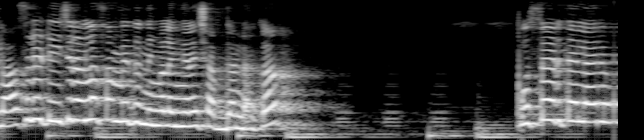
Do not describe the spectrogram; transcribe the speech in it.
ക്ലാസ്സിലെ ടീച്ചറുള്ള സമയത്ത് നിങ്ങൾ എങ്ങനെ ശബ്ദം ഉണ്ടാക്കാം പുസ്തകം എടുത്ത എല്ലാവരും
